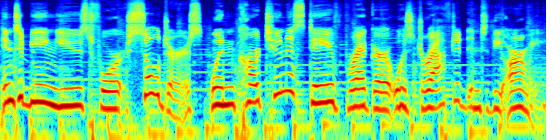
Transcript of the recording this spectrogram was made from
into being used for soldiers when cartoon cartoonist Dave Breger was drafted into the Army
